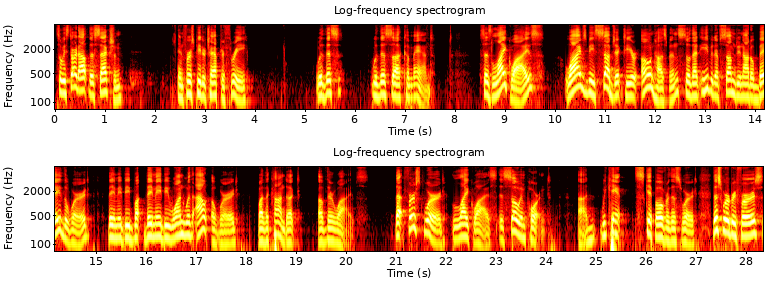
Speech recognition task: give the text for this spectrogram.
So we start out this section in 1 Peter chapter 3 with this, with this uh, command. It says, Likewise, wives be subject to your own husbands, so that even if some do not obey the word, they may be, they may be won without a word by the conduct of their wives. That first word, likewise, is so important. Uh, we can't skip over this word. This word refers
